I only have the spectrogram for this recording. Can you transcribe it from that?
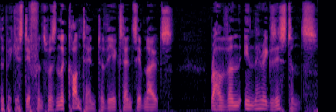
The biggest difference was in the content of the extensive notes, rather than in their existence.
